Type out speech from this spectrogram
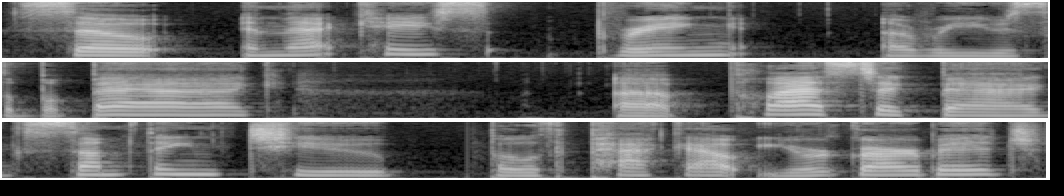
So, in that case, bring a reusable bag, a plastic bag, something to both pack out your garbage.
